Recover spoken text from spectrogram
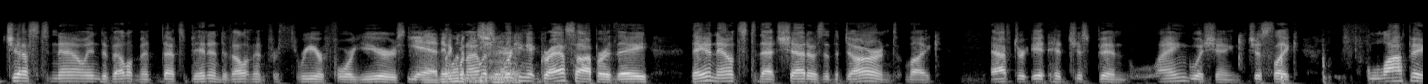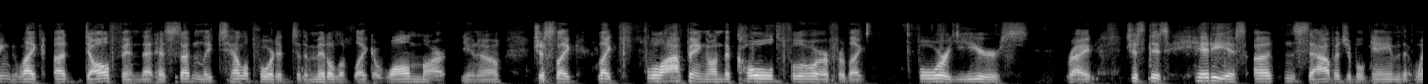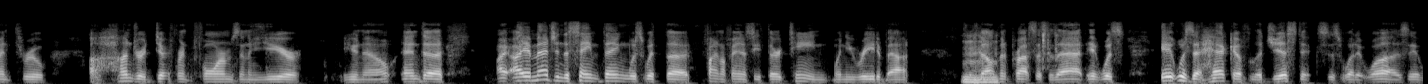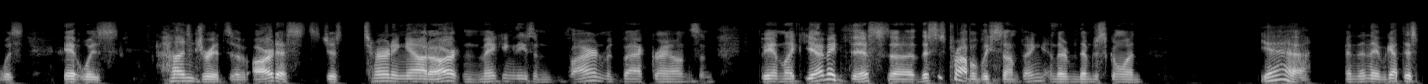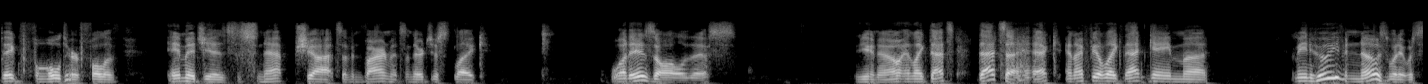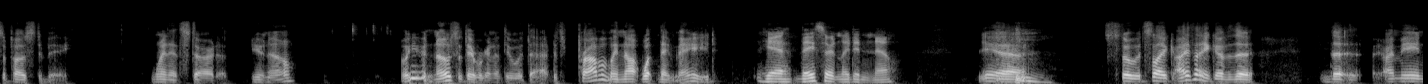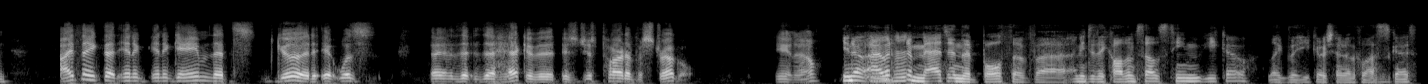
just now in development that's been in development for three or four years. yeah, they like when to I was sure. working at Grasshopper, they they announced that Shadows of the Damned like after it had just been languishing, just like flopping like a dolphin that has suddenly teleported to the middle of like a Walmart, you know, just like like flopping on the cold floor for like four years, right? Just this hideous, unsalvageable game that went through a hundred different forms in a year, you know, and uh, I, I imagine the same thing was with the Final Fantasy 13 when you read about Mhm. development process of that. It was it was a heck of logistics, is what it was. It was it was hundreds of artists just turning out art and making these environment backgrounds and being like, "Yeah, I made this. Uh, this is probably something," and they're them just going, "Yeah," and then they've got this big folder full of images, snapshots of environments, and they're just like, "What is all of this?" You know, and like that's that's a heck, and I feel like that game. Uh, I mean, who even knows what it was supposed to be when it started? You know, who even knows what they were going to do with that? It's probably not what they made. yeah, they certainly didn't know. Yeah. so it's like I think of the the I mean, I think that in a in a game that's good, it was uh, the the heck of it is just part of a struggle. You know? You know, I would Mhm. imagine that both of. Uh, I mean, do they call themselves Team Ico, like the Ico Shadow of the Colossus guys?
